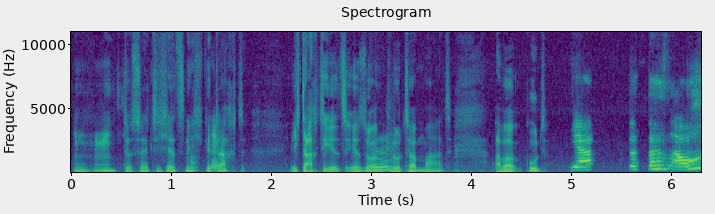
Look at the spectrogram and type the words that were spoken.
Mhm, das hätte ich jetzt nicht okay. gedacht. Ich dachte jetzt eher so mhm. an Glutamat. Aber gut. Ja, das, das auch.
